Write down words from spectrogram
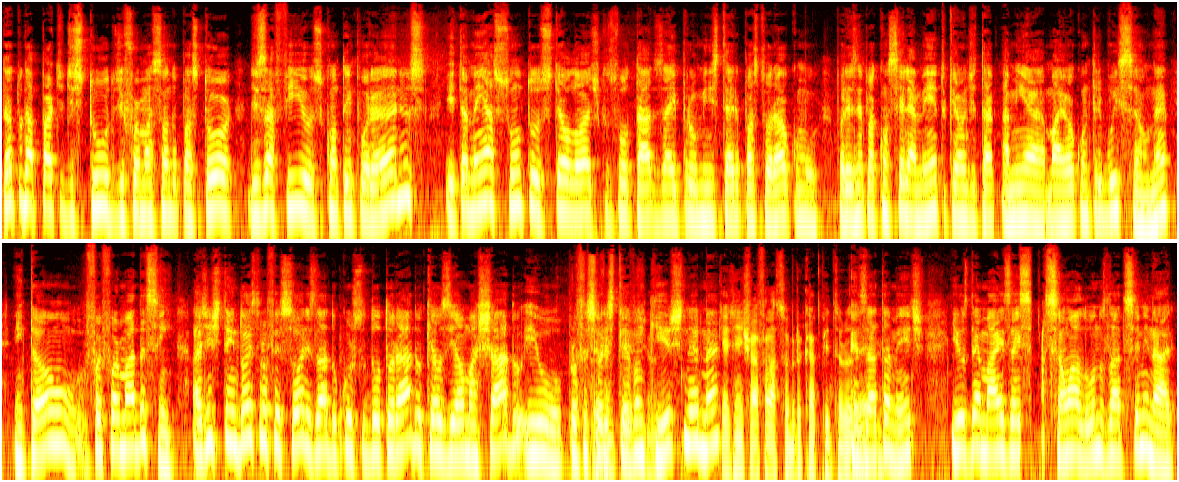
Tanto da parte de estudo, de formação do pastor, desafios contemporâneos e também assuntos teológicos voltados aí para o Ministério Pastoral, como, por exemplo, aconselhamento, que é onde está a minha maior contribuição, né? Então, foi formada assim. A gente tem dois professores lá do curso do doutorado, que é o Ziel Machado e o professor Estevam Kirchner, né? Que a gente vai falar sobre o capítulo dele. Exatamente. E os demais aí são alunos lá do seminário.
